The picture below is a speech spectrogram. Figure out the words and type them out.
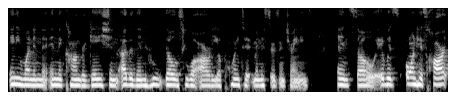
anyone in the in the congregation other than who those who were already appointed ministers in trainings. And so it was on his heart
